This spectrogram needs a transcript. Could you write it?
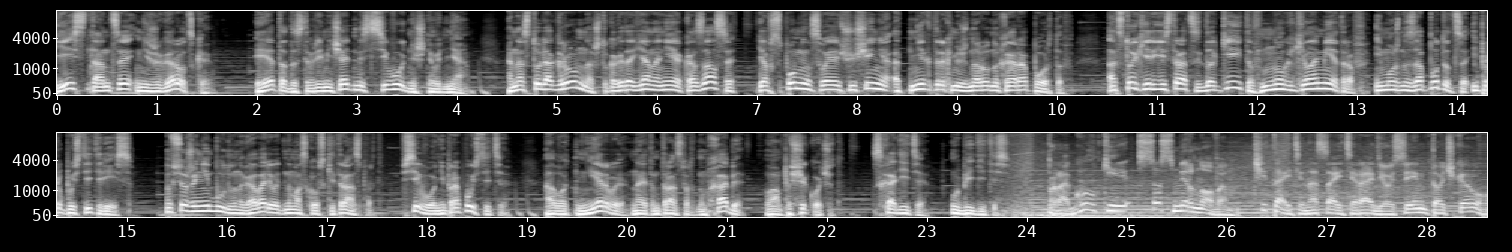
есть станция Нижегородская. И это достопримечательность сегодняшнего дня. Она столь огромна, что когда я на ней оказался, я вспомнил свои ощущения от некоторых международных аэропортов. От стойки регистрации до кейтов много километров, и можно запутаться и пропустить рейс. Но все же не буду наговаривать на московский транспорт. Всего не пропустите. А вот нервы на этом транспортном хабе вам пощекочут. Сходите, убедитесь. Прогулки со Смирновым. Читайте на сайте radio7.ru.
